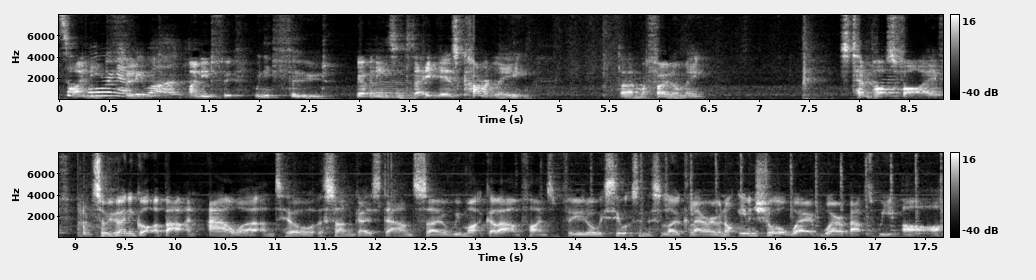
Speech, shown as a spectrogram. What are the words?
Stop I need boring food. everyone. I need food. We need food. We haven't eaten mm. today. It is currently. Don't have my phone on me. It's 10 past mm. five. So we've only got about an hour until the sun goes down. So we might go out and find some food or we see what's in this local area. We're not even sure where whereabouts we are.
